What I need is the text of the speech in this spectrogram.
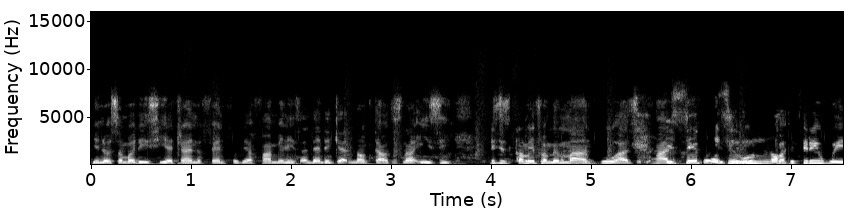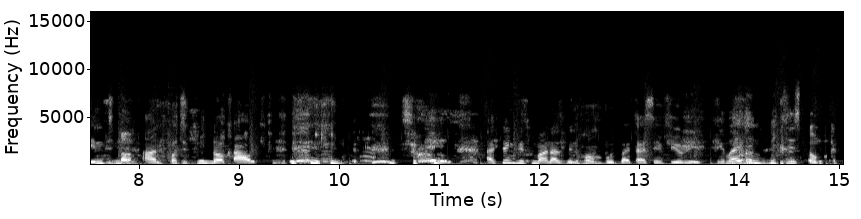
You know, somebody is here trying to fend for their families and then they get knocked out. It's not easy. This is coming from a man who has had The same person who 43, knocked 43 wins He's not and 42 knockouts. so I think this man has been humbled by Tyson Fury. Imagine beating somebody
